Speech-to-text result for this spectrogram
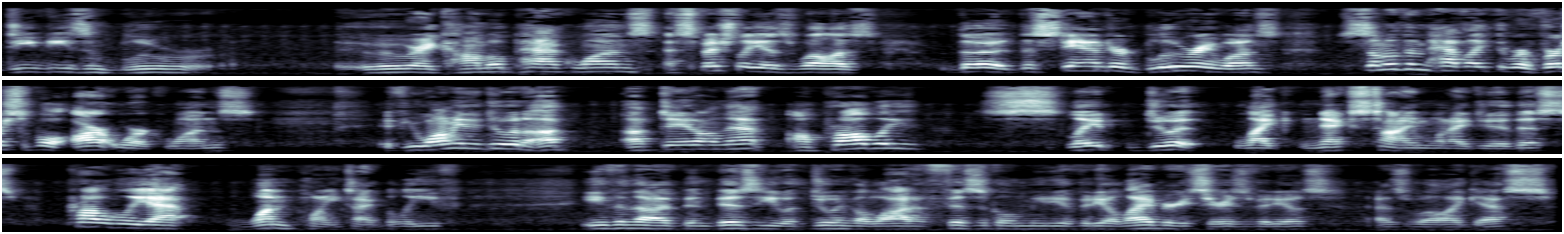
DVDs and Blu-ray combo pack ones, especially as well as the the standard Blu-ray ones. Some of them have like the reversible artwork ones. If you want me to do an up, update on that, I'll probably late, do it like next time when I do this. Probably at one point, I believe. Even though I've been busy with doing a lot of physical media video library series videos as well, I guess.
